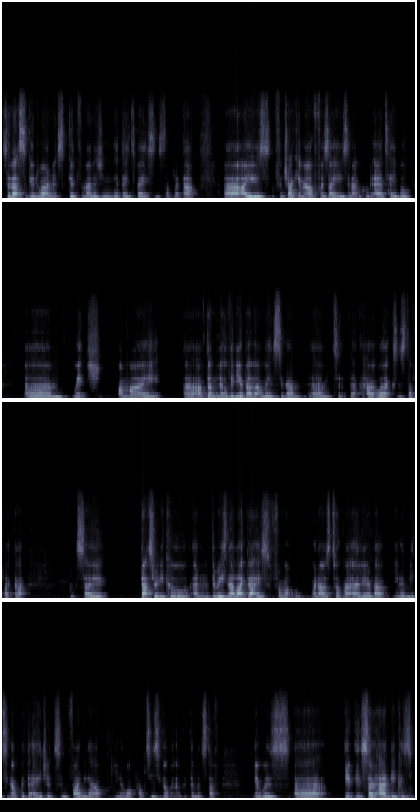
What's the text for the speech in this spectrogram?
so that's a good one. It's good for managing a database and stuff like that. Uh, I use for tracking my offers. I use an app called Airtable, um, which on my uh, I've done a little video about that on my Instagram um, to, that, how it works and stuff like that. So that's really cool. And the reason I like that is from what, when I was talking about earlier about you know meeting up with the agents and finding out you know what properties you got with them and stuff. It was uh, it, it's so handy because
